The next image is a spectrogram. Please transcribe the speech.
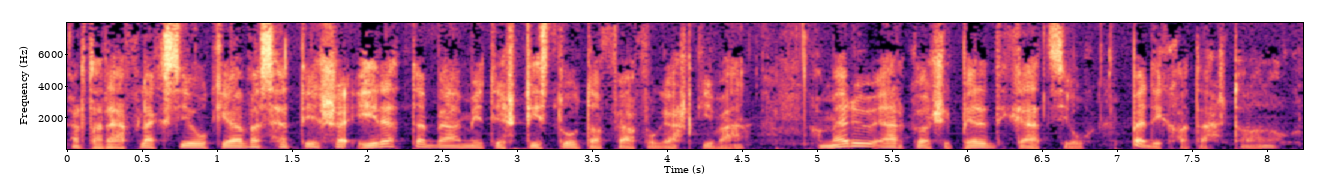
mert a reflexió kielvezhetése érettebb elmét és tisztultabb felfogást kíván, a merő erkölcsi predikációk pedig hatástalanok.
